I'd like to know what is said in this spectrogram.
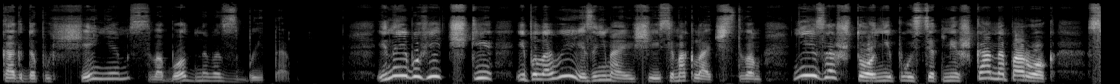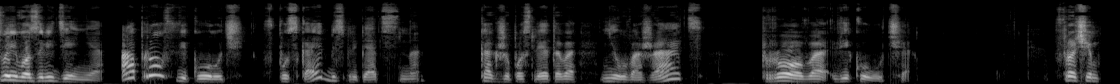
как допущением свободного сбыта. Иные буфетчики и половые, занимающиеся маклачеством, ни за что не пустят мешка на порог своего заведения, а проф Викулыч впускает беспрепятственно. Как же после этого не уважать прова Викулыча? Впрочем,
